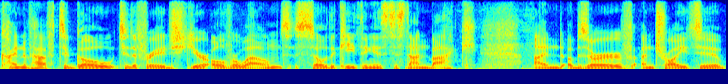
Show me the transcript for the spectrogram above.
kind of have to go to the fridge, you're overwhelmed. So the key thing is to stand back and observe and try to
